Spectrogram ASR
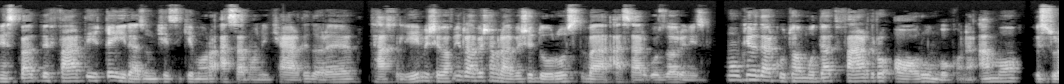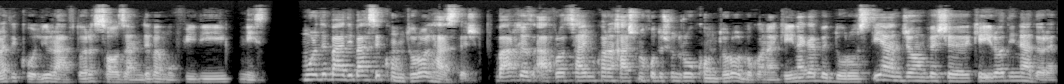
نسبت به فردی غیر از اون کسی که ما رو عصبانی کرده داره تخلیه میشه و این روش هم روش درست و اثرگذاری نیست. ممکنه در کوتاه مدت فرد رو آروم بکنه اما به صورت کلی رفتار سازنده و مفیدی نیست. مورد بعدی بحث کنترل هستش. برخی از افراد سعی می‌کنن خشم خودشون رو کنترل بکنن که این اگر به درستی انجام بشه که ایرادی نداره.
